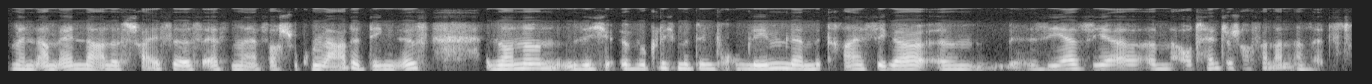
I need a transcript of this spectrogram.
wenn am Ende alles scheiße ist, Essen einfach Schokoladeding ist, sondern sich wirklich mit den Problemen der Mit-30er ähm, sehr, sehr ähm, authentisch auseinandersetzt.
